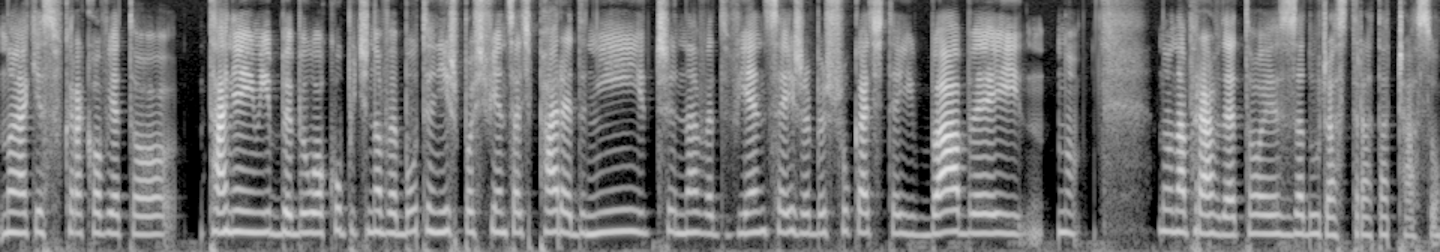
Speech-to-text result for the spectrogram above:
no jak jest w Krakowie, to taniej mi by było kupić nowe buty niż poświęcać parę dni, czy nawet więcej, żeby szukać tej baby i no, no naprawdę to jest za duża strata czasu.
